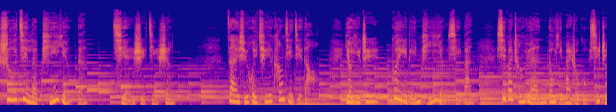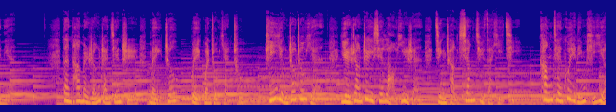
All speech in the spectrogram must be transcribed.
说尽了皮影的前世今生。在徐汇区康健街道，有一支桂林皮影戏班，戏班成员都已迈入古稀之年。但他们仍然坚持每周为观众演出，皮影周周演，也让这些老艺人经常相聚在一起。康健桂林皮影，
